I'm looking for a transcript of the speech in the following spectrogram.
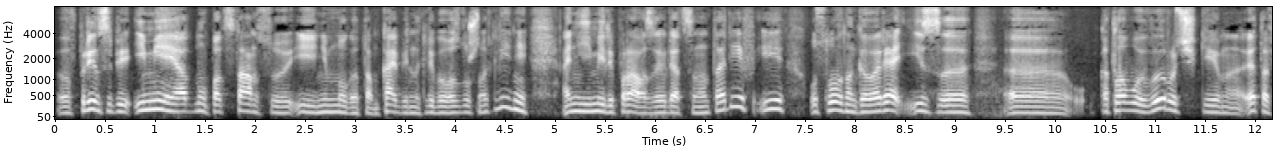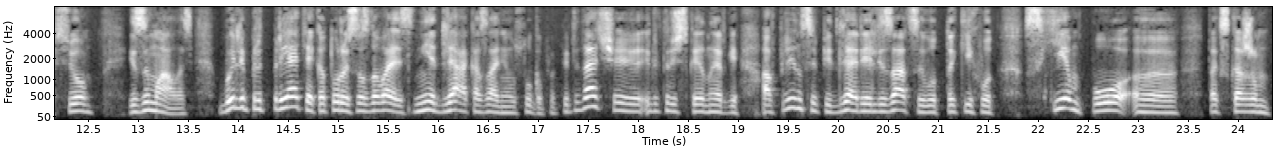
В принципе, имея одну подстанцию и немного там кабельных либо воздушных линий, они имели право заявляться на тариф и, условно говоря, из э, э, котловой выручки это все изымалось. Были предприятия, которые создавались не для оказания услуг по передаче электрической энергии, а в принципе для реализации вот таких вот схем по, э, так скажем,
